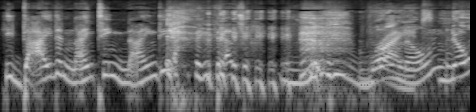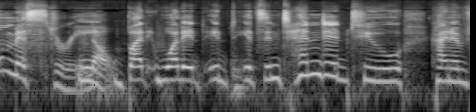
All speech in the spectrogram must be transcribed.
he died in 1990." I think that's really well right. known. No mystery. No. But what it, it it's intended to kind of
